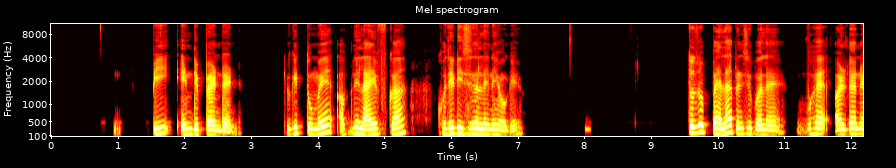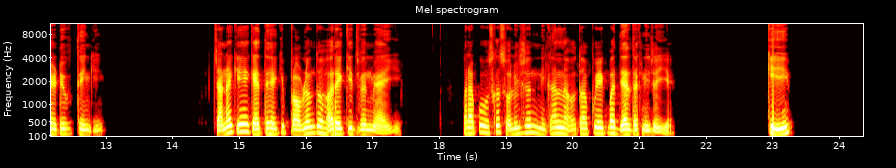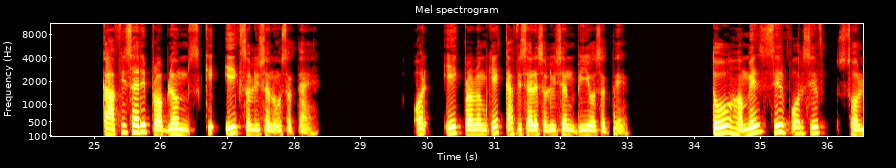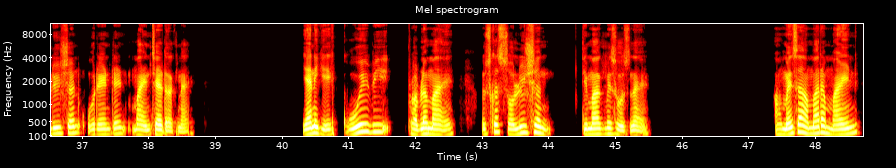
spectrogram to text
बी इंडिपेंडेंट क्योंकि तुम्हें अपनी लाइफ का खुद ही डिसीज़न लेने होंगे। तो जो पहला प्रिंसिपल है, वो है अल्टरनेटिव थिंकिंग चाणक्य कहते हैं कि प्रॉब्लम तो हर एक के जीवन में आएगी, पर आपको उसका सॉल्यूशन निकालना हो तो आपको एक बात याद रखनी चाहिए कि काफ़ी सारे प्रॉब्लम्स के एक सॉल्यूशन हो सकता है। और एक प्रॉब्लम के काफ़ी सारे सॉल्यूशन भी हो सकते हैं। तो हमें सिर्फ़ और सिर्फ़ सॉल्यूशन ओरिएंटेड माइंडसेट रखना है। यानी कि कोई भी प्रॉब्लम आए, उसका सॉल्यूशन दिमाग में सोचना है। हमेशा हमारा माइंड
